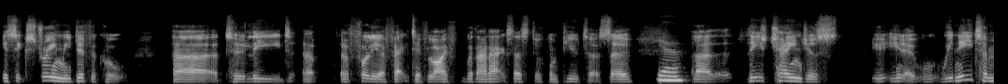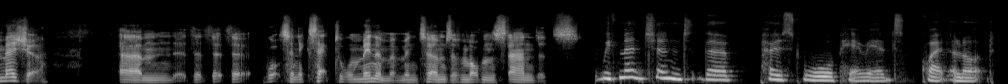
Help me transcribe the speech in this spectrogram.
it's extremely difficult uh, to lead a, a, fully effective life without access to a computer. So yeah. uh, these changes you, you know we need to measure um, the, the, the, what's an acceptable minimum in terms of modern standards. We've mentioned the post war period quite a lot.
